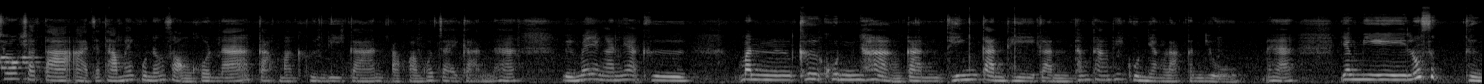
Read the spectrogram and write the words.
โชคชะตาอาจจะทำให้คุณทั้งสองคนนะ กลับมาคืนดีกันปรับความเข้าใจกันนะคะหรือไม่อย่างนั้นเนี่ยคือมันคือคุณห่างกันทิ้งกันเทกันทั้งๆทที่คุณยังรักกันอยู่นะคะยังมีรู้สึก ถึง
